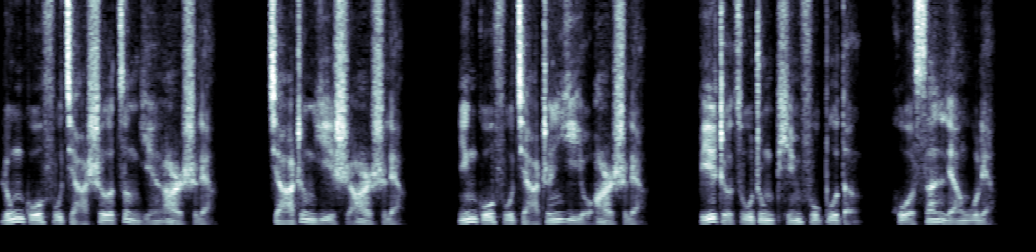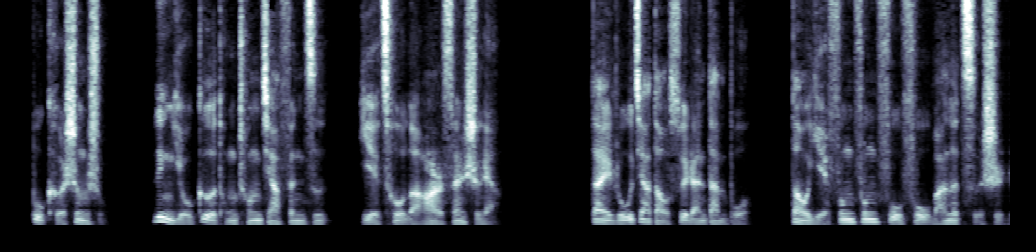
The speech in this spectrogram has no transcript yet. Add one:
荣国府贾赦赠银二十两，贾政亦是二十两，宁国府贾珍亦有二十两。别者族中贫富不等，或三两五两，不可胜数。另有各同窗家分资，也凑了二三十两。待儒家道虽然淡薄，倒也丰丰富富完了此事。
